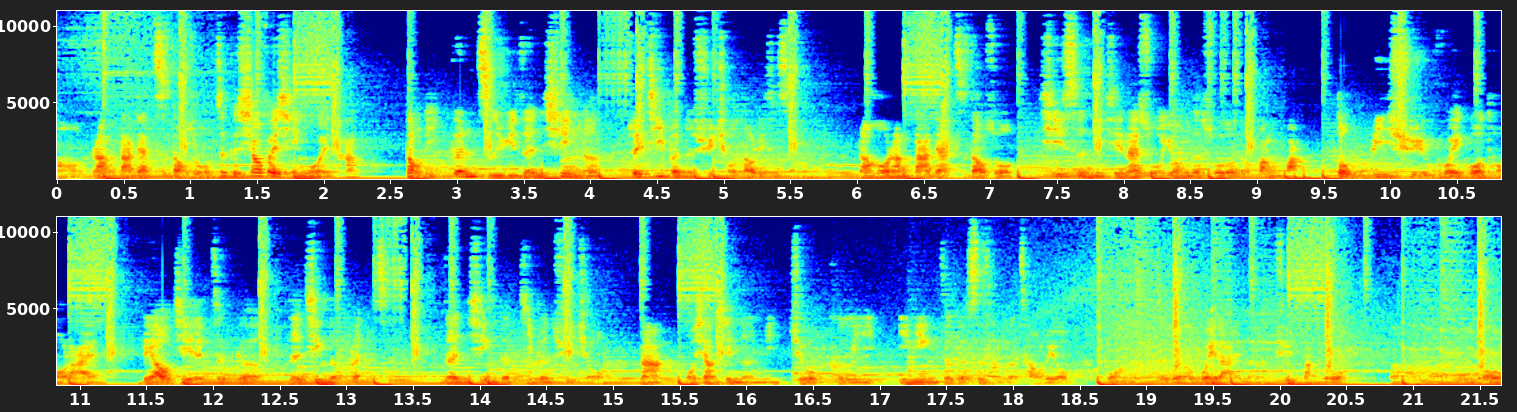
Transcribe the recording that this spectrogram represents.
哦，让大家知道说这个消费行为它到底根植于人性呢最基本的需求到底是什么，然后让大家知道说，其实你现在所用的所有的方法都必须回过头来了解这个人性的本质，人性的基本需求。那我相信呢，你就可以应应这个市场的潮流，往这个未来呢去掌握，呃，能够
